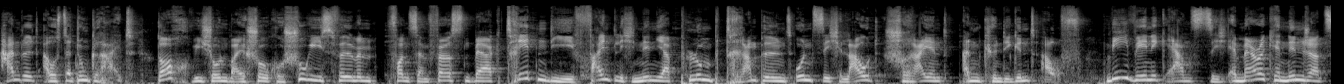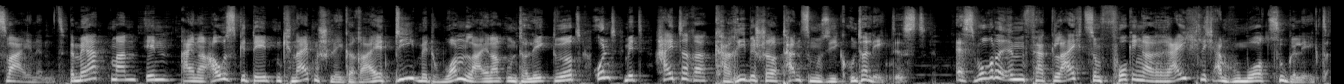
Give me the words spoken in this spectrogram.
handelt aus der Dunkelheit. Doch, wie schon bei Shoko Shugis Filmen von Sam Furstenberg, treten die feindlichen Ninja plump trampelnd und sich laut schreiend ankündigend auf. Wie wenig ernst sich American Ninja 2 nimmt, bemerkt man in einer ausgedehnten Kneipenschlägerei, die mit One-Linern unterlegt wird und mit heiterer karibischer Tanzmusik unterlegt ist. Es wurde im Vergleich zum Vorgänger reichlich an Humor zugelegt,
